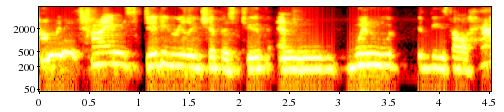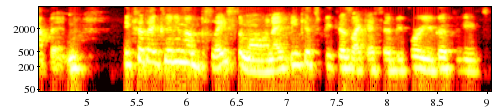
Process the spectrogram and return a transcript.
how many times did he really chip his tooth, and when would, did these all happen?" because I couldn't even place them all. And I think it's because, like I said before, you go through these,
